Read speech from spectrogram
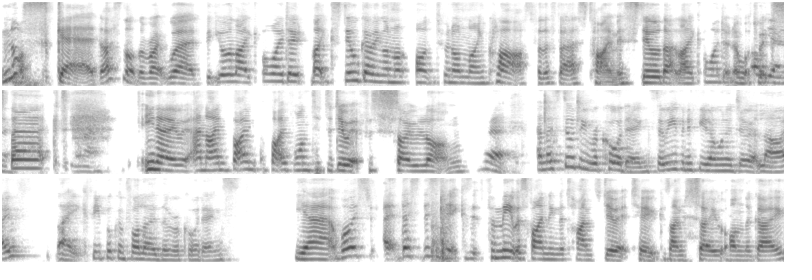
not scared that's not the right word but you're like oh i don't like still going on, on to an online class for the first time is still that like oh i don't know what oh, to yeah. expect yeah you know and I'm but, I'm but I've wanted to do it for so long. Yeah and I still do recording so even if you don't want to do it live like people can follow the recordings. Yeah well it's uh, this this is it because for me it was finding the time to do it too because I'm so on the go.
